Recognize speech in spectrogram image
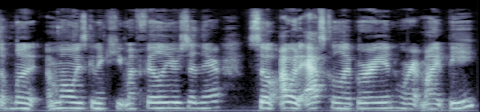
So I'm, gonna, I'm always going to keep my failures in there. So I would ask a librarian where it might be.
